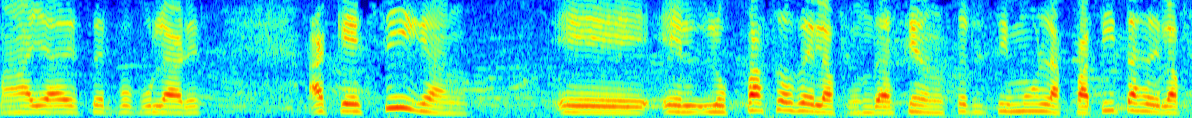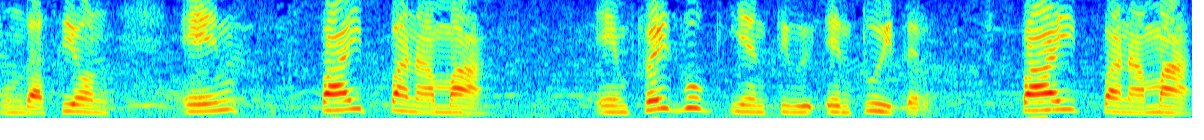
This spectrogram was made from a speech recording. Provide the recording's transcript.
más allá de ser populares, a que sigan eh, los pasos de la fundación. Nosotros hicimos las patitas de la fundación en Spy Panamá, en Facebook y en, en Twitter. Spy Panamá.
